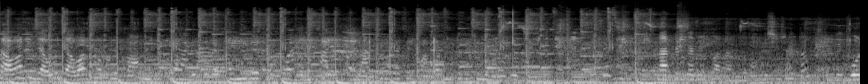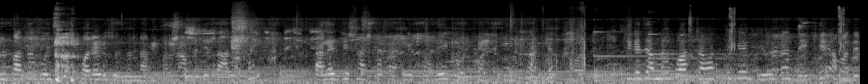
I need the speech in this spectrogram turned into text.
টাওয়ারে যাব যাওয়ার বিশেষত গোল পাতা বলছি ফলের জন্য নামকরণ আমরা যে তাল খাই তালের যে শ্বাসটা কাটলে ফলে গোল ফলটা কিন্তু কাটলে ঠিক আছে, আমরা ওয়াচ টাওয়ার থেকে ভিউটা দেখে আমাদের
